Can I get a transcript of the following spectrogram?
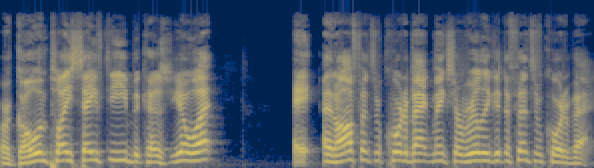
or go and play safety because you know what? A, an offensive quarterback makes a really good defensive quarterback,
